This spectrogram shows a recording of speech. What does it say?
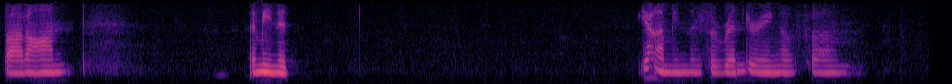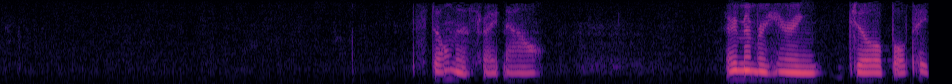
spot on. I mean it. Yeah, I mean there's a rendering of um, stillness right now. I remember hearing Jill Bolte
